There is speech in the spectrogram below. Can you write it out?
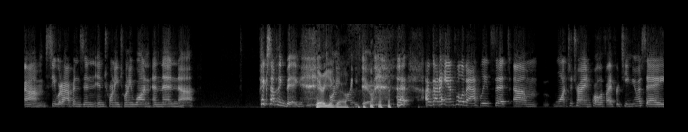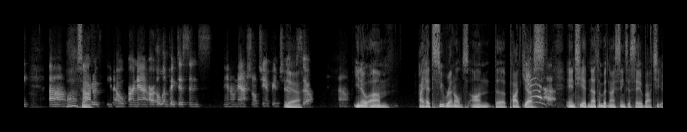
um, see what happens in in 2021, and then uh, pick something big. There you go. I've got a handful of athletes that um, want to try and qualify for Team USA. Um, Awesome. Out of you know our na- our Olympic distance, you know, national championship. Yeah. So You know, um, I had Sue Reynolds on the podcast, yeah. and she had nothing but nice things to say about you.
